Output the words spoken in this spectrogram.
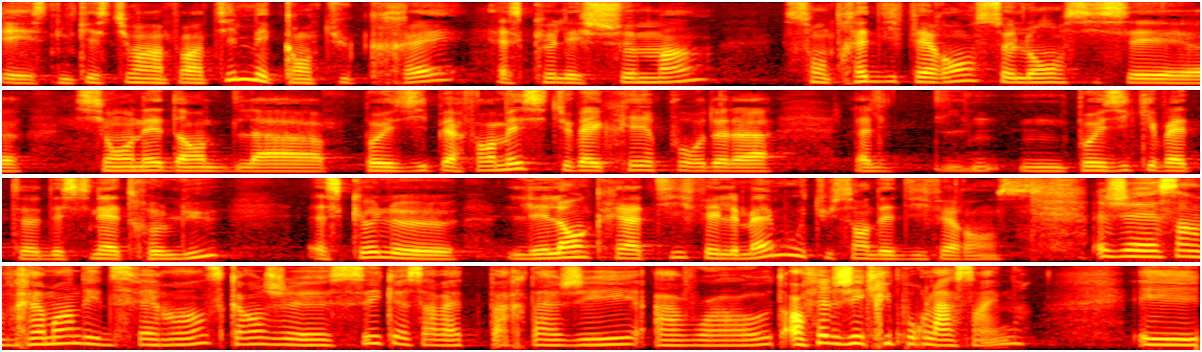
Et c'est une question un peu intime, mais quand tu crées, est-ce que les chemins sont très différents selon si c'est euh, si on est dans de la poésie performée, si tu vas écrire pour de la- une poésie qui va être destinée à être lue, est-ce que l'élan créatif est le même ou tu sens des différences? Je sens vraiment des différences quand je sais que ça va être partagé à voix haute. En fait, j'écris pour la scène. Et,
